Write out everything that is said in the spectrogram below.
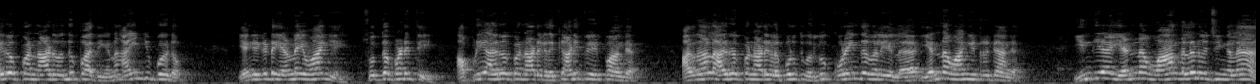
ஐரோப்பிய நாடு வந்து பார்த்தீங்கன்னா அழிஞ்சு போயிடும். எங்ககிட்ட எண்ணெய் வாங்கி சுத்தப்படுத்தி அப்படியே ஐரோப்பிய நாடுகளுக்கு அனுப்பி வைப்பாங்க. அதனால ஐரோப்பிய நாடுகளை பொறுத்த வரைக்கும் குறைந்த விலையில எண்ணெய் வாங்கிட்டு இருக்காங்க. இந்தியா எண்ணெய் வாங்கலைன்னு வச்சுங்களேன்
